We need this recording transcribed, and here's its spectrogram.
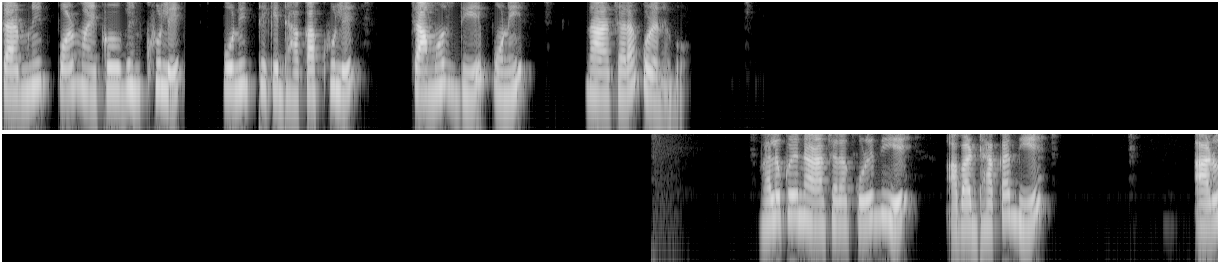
চার মিনিট পর মাইক্রোওভেন খুলে, পনির থেকে ঢাকা খুলে চামচ দিয়ে পনির নাড়াচাড়া করে নেব। ভালো করে নাড়াচাড়া করে দিয়ে আবার ঢাকা দিয়ে আরও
